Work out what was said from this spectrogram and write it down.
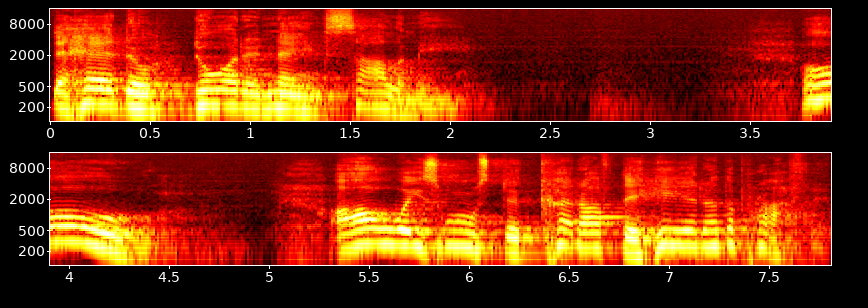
that had a daughter named Salome. Oh, always wants to cut off the head of the prophet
